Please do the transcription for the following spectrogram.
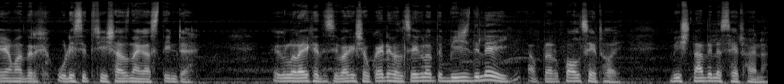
এই আমাদের উড়িছি থ্রি সাজনা গাছ তিনটা। এগুলো রেখে দিছি, বাকি সব কেটে ফেলছে। এগুলোতে বিষ দিলেই আপনার ফল সেট হয়। বিষ না দিলে সেট হয় না।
